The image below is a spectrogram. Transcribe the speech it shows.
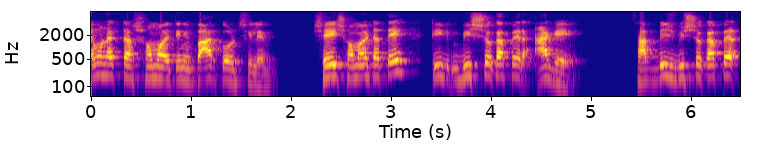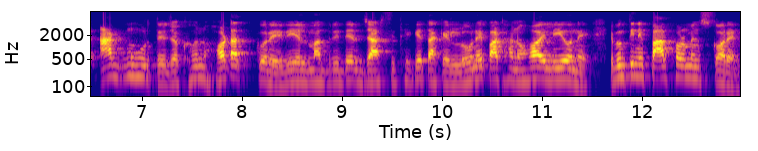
এমন একটা সময় তিনি পার করছিলেন। সেই সময়টাতে বিশ্বকাপের আগে, ছাব্বিশ বিশ্বকাপের আগ মুহূর্তে যখন হঠাৎ করে রিয়েল মাদ্রিদের জার্সি থেকে তাকে লোনে পাঠানো হয় লিওনে এবং তিনি পারফরমেন্স করেন।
